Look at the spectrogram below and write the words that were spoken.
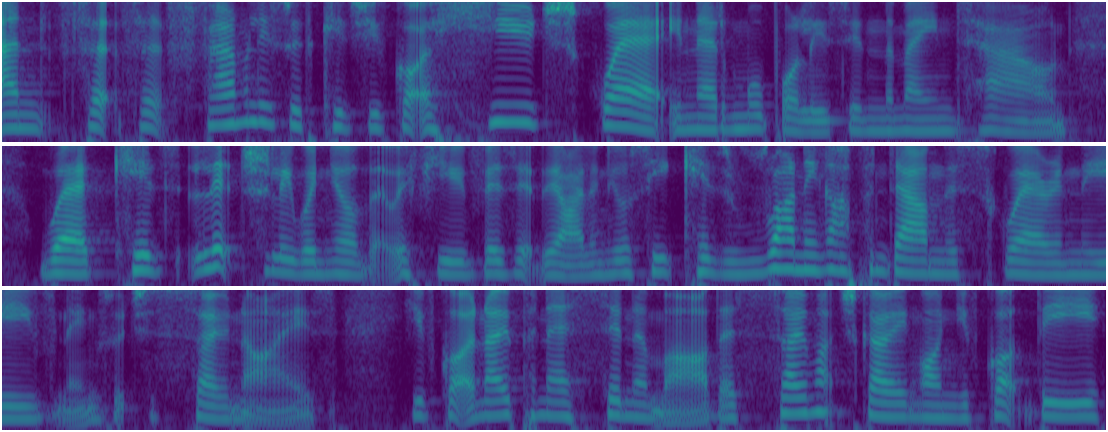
And for, for families with kids, you've got a huge square in Ermopolis in the main town where kids literally when you're if you visit the island you'll see kids running up and down this square in the evenings which is so nice you've got an open air cinema there's so much going on you've got the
